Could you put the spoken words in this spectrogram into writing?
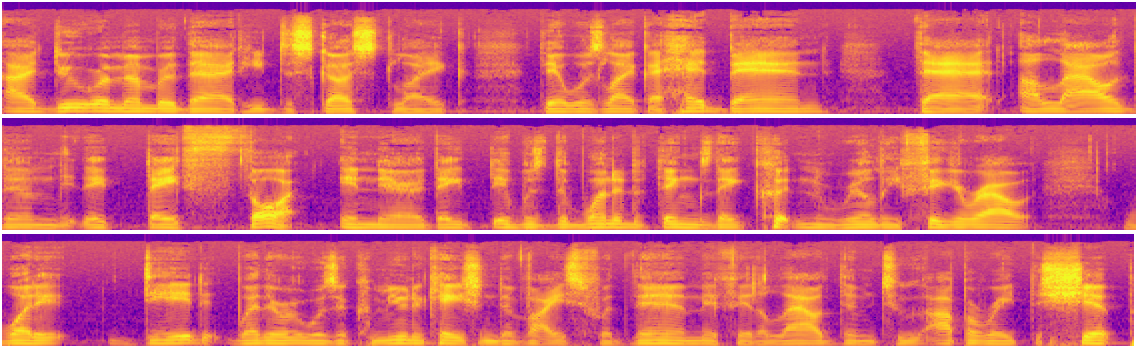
I do remember that he discussed like there was like a headband that allowed them. They they thought in there they it was the one of the things they couldn't really figure out what it did, whether it was a communication device for them, if it allowed them to operate the ship.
